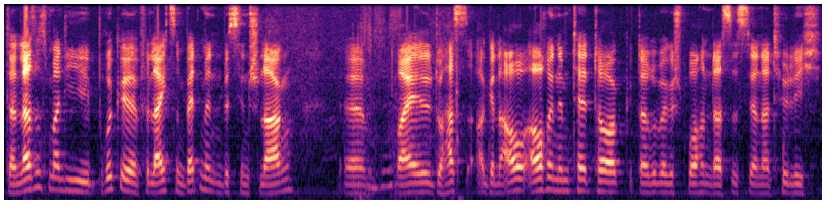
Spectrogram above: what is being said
Dann lass uns mal die Brücke vielleicht zum Badminton ein bisschen schlagen, ähm, weil du hast genau auch in dem TED Talk darüber gesprochen, dass es ja natürlich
